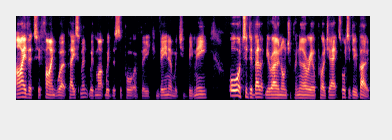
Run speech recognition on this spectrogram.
either to find work placement with my, with the support of the convener, which would be me, or to develop your own entrepreneurial projects, or to do both.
